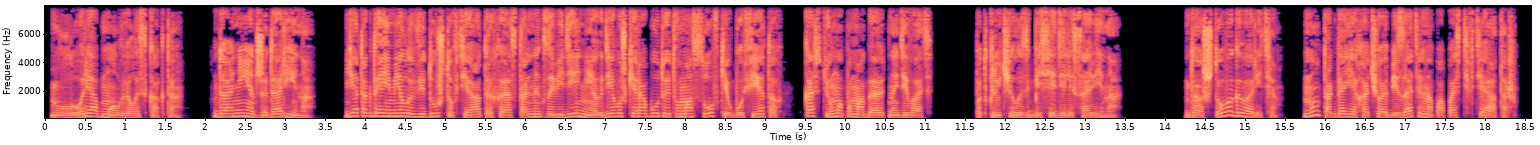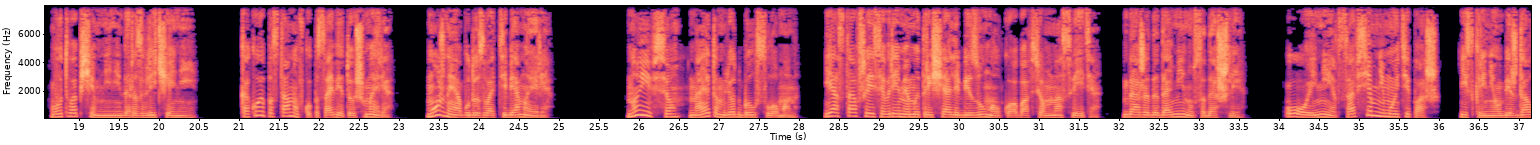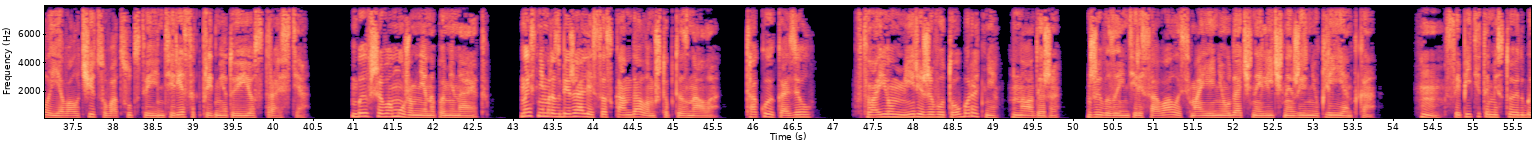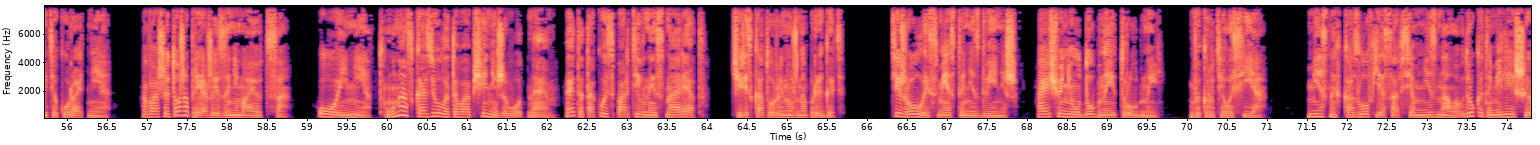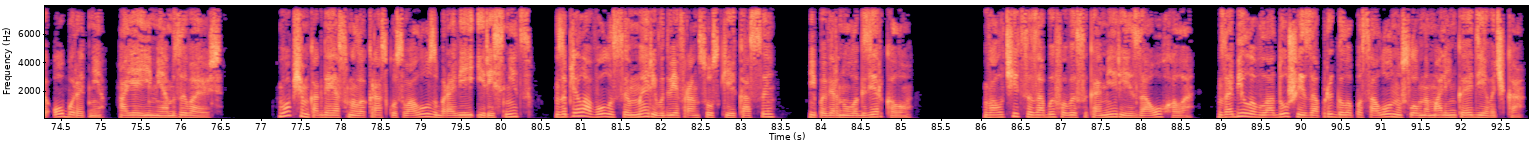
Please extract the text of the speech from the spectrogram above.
Лори обмолвилась как-то. «Да нет же, Дарина. Я тогда имела в виду, что в театрах и остальных заведениях девушки работают в массовке, в буфетах, костюмы помогают надевать. Подключилась к беседе Лисовина. «Да что вы говорите? Ну, тогда я хочу обязательно попасть в театр. Вот вообще мне не до развлечений. Какую постановку посоветуешь, Мэри? Можно я буду звать тебя Мэри?» Ну и все, на этом лед был сломан. И оставшееся время мы трещали без умолку обо всем на свете. Даже до Доминуса дошли. «Ой, нет, совсем не мой типаж», — искренне убеждала я волчицу в отсутствии интереса к предмету ее страсти. «Бывшего мужа мне напоминает. Мы с ним разбежались со скандалом, чтоб ты знала. Такой козел. В твоем мире живут оборотни? Надо же!» Живо заинтересовалась моей неудачной личной жизнью клиентка. «Хм, с эпитетами стоит быть аккуратнее. Ваши тоже пряжей занимаются?» «Ой, нет, у нас козел это вообще не животное. Это такой спортивный снаряд, через который нужно прыгать. Тяжелый, с места не сдвинешь. А еще неудобный и трудный», — выкрутилась я. Местных козлов я совсем не знала, вдруг это милейшие оборотни, а я ими обзываюсь. В общем, когда я смыла краску с волос, бровей и ресниц, заплела волосы Мэри в две французские косы и повернула к зеркалу, волчица, забыв о высокомерии, заохала — забила в ладоши и запрыгала по салону, словно маленькая девочка.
